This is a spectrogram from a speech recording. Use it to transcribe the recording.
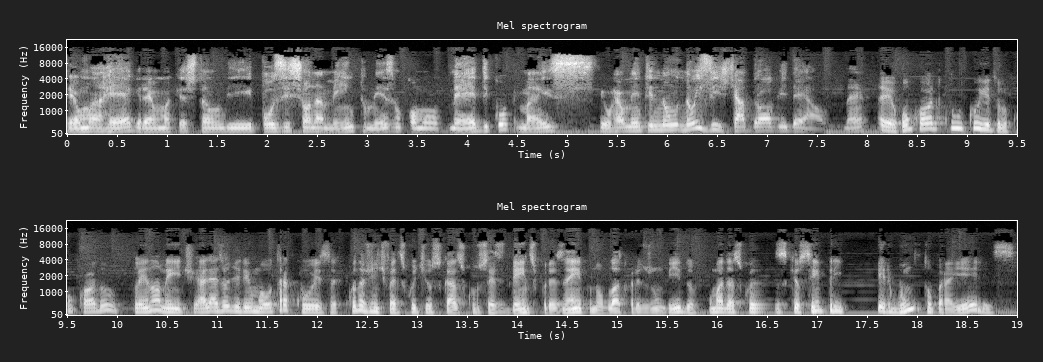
é uma regra, é uma questão de posicionamento mesmo como médico, mas eu realmente não, não existe a droga ideal, né? É, eu concordo com, com o Ítalo, concordo plenamente. Aliás, eu diria uma outra coisa. Quando a gente vai discutir os casos com os residentes, por exemplo, no ambulatório do zumbido, uma das coisas que eu sempre pergunto para eles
